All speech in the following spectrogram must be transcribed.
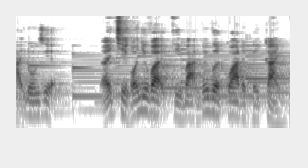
hãy đối diện. Đấy chỉ có như vậy thì bạn mới vượt qua được nghịch cảnh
